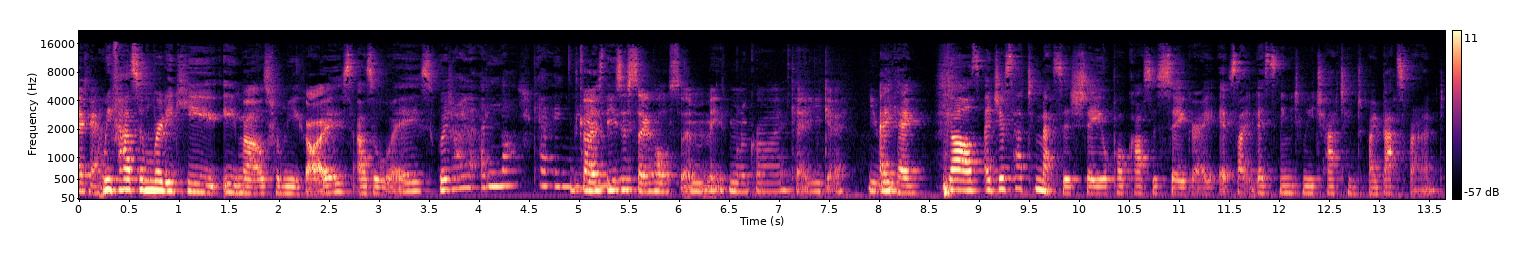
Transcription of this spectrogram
Okay. we've had some really cute emails from you guys, as always, which I, I love getting. Guys, these are so wholesome. Makes me want to cry. Okay, you go. You. Okay, girls, I just had to message say your podcast is so great. It's like listening to me chatting to my best friend.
